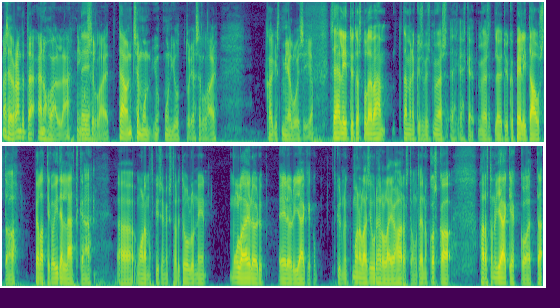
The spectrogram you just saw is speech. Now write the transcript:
mä seuraan tätä NHL, niin kuin Niin. sillä että tämä on nyt se mun, mun juttu ja sellainen kaikista mieluisin. Ja, sehän liittyy, tuossa tulee vähän tämmöinen kysymys myös, eh- ehkä myös, että löytyykö pelitaustaa, pelatteko itse lätkää, öö, molemmat kysymykset oli tullut, niin mulla ei löydy, ei löydy jääkiekko. Kyllä nyt monenlaisia urheilulajeja harrastan, mutta en ole koskaan harrastanut jääkiekkoa, että,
